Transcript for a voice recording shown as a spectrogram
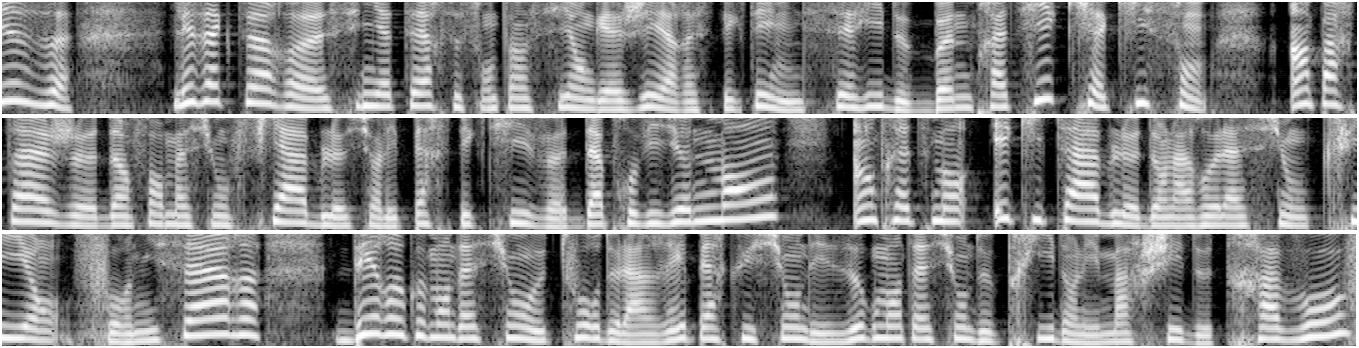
Les acteurs euh, signataires se sont ainsi engagés à respecter une série de bonnes pratiques qui sont un partage d'informations fiables sur les perspectives d'approvisionnement, un traitement équitable dans la relation client-fournisseur, des recommandations autour de la répercussion des augmentations de prix dans les marchés de travaux,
